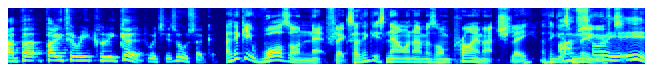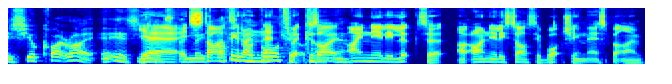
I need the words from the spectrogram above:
uh, but both are equally good, which is also good. I think it was on Netflix. I think it's now on Amazon Prime. Actually, I think it's I'm moved. sorry, it is. You're quite right. It is. Yeah, yes, it moved- started on Netflix because I, yeah. I nearly looked at I, I nearly started watching this, but I'm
